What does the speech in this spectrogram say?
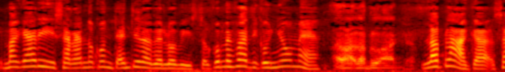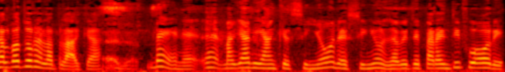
magari saranno contenti di averlo visto. Come fa di cognome? Allora, la placa. La placa, Salvatore la placa. Esatto. Bene, eh, magari anche il signore e il signore, se avete parenti fuori,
